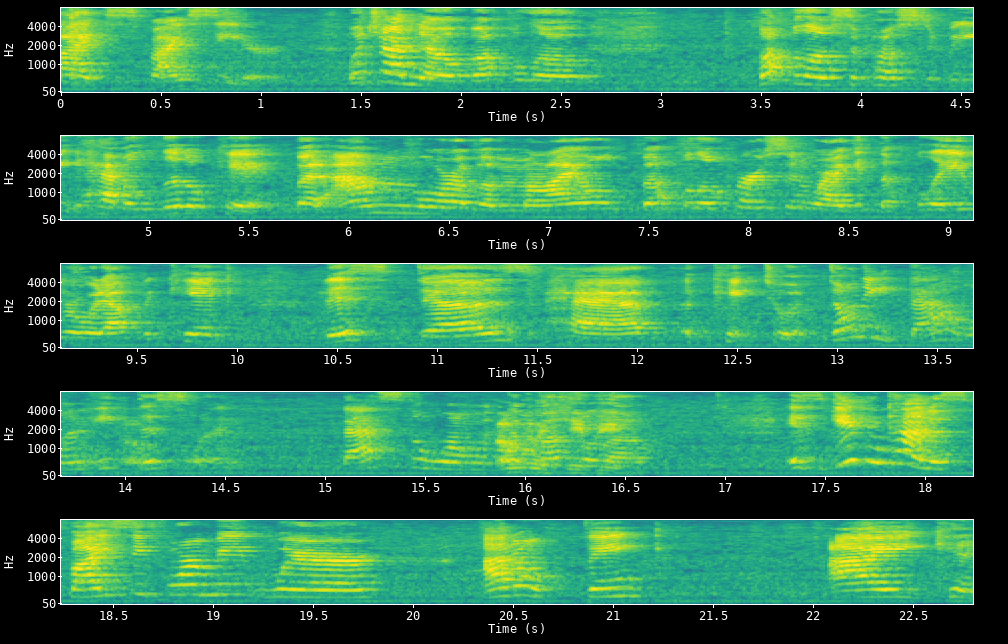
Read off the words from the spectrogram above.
like spicier, which I know buffalo. Buffalo's supposed to be have a little kick, but I'm more of a mild buffalo person where I get the flavor without the kick. This does have a kick to it. Don't eat that one. Eat Oh. this one. That's the one with I'm the buffalo. It's getting kind of spicy for me where I don't think I can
